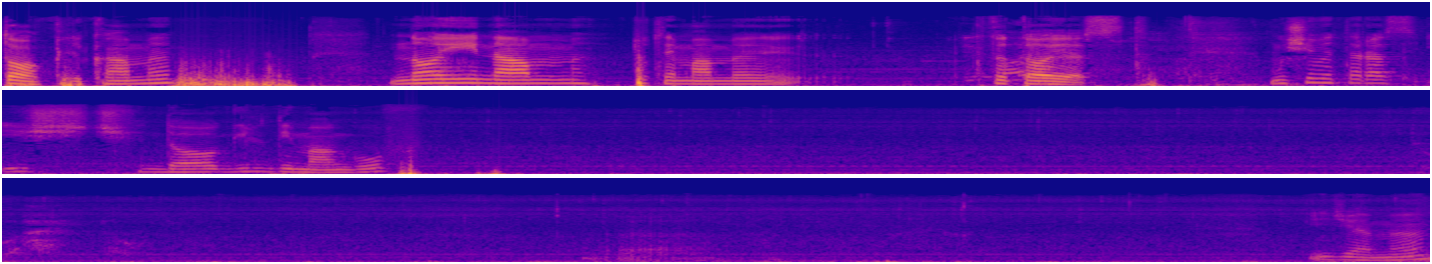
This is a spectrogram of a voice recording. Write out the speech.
to klikamy. No i nam tutaj mamy kto to jest. Musimy teraz iść do gildii magów. Idziemy.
